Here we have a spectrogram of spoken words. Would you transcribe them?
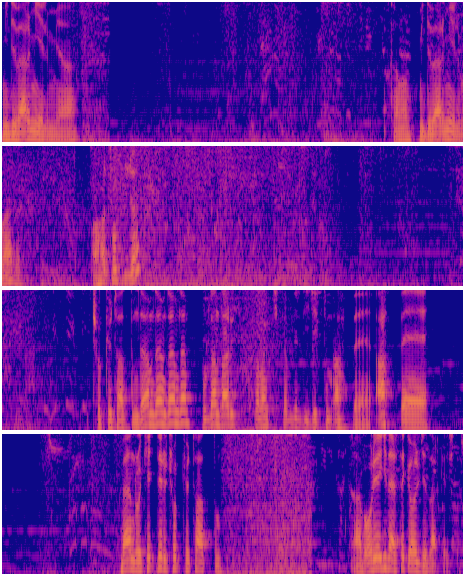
Midi vermeyelim ya. Tamam midi vermeyelim abi. Aha çok güzel. Çok kötü attım. Devam devam devam devam. Buradan Darius falan çıkabilir diyecektim. Ah be. Ah be. Ben roketleri çok kötü attım. Abi oraya gidersek öleceğiz arkadaşlar.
